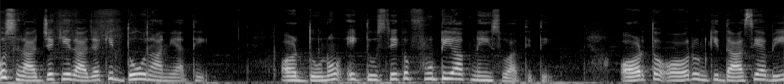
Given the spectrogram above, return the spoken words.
उस राज्य के राजा की दो रानियाँ थी और दोनों एक दूसरे को फूटी आँख नहीं सुहाती थी। और तो और उनकी दासियाँ भी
